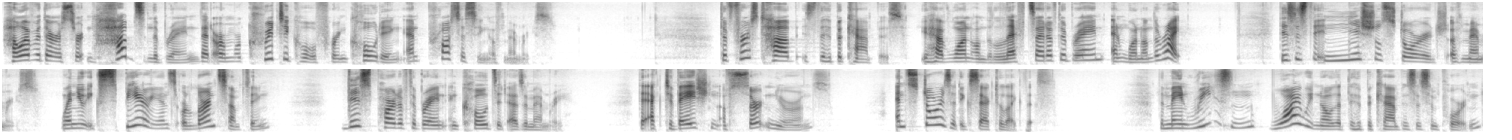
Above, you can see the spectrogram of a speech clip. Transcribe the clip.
However, there are certain hubs in the brain that are more critical for encoding and processing of memories. The first hub is the hippocampus. You have one on the left side of the brain and one on the right. This is the initial storage of memories. When you experience or learn something, this part of the brain encodes it as a memory, the activation of certain neurons, and stores it exactly like this. The main reason why we know that the hippocampus is important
